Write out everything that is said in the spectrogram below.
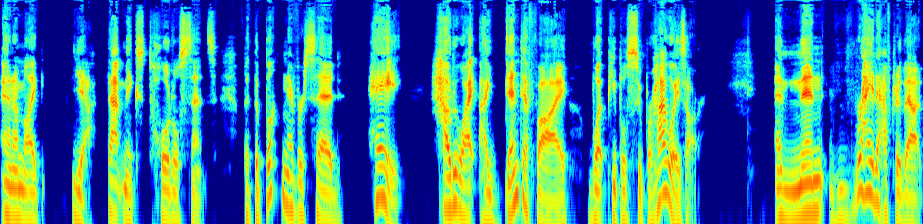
And I'm like, yeah, that makes total sense. But the book never said, hey, how do I identify what people's superhighways are? And then right after that,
